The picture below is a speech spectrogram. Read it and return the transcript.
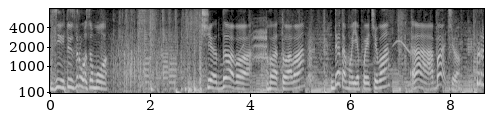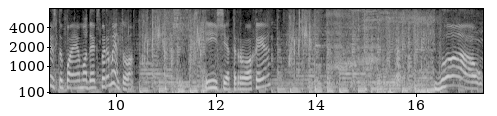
Зійти з розуму. Чудово! Готово. Де там моє печиво? А, бачу. Приступаємо до експерименту. І ще трохи. Вау!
